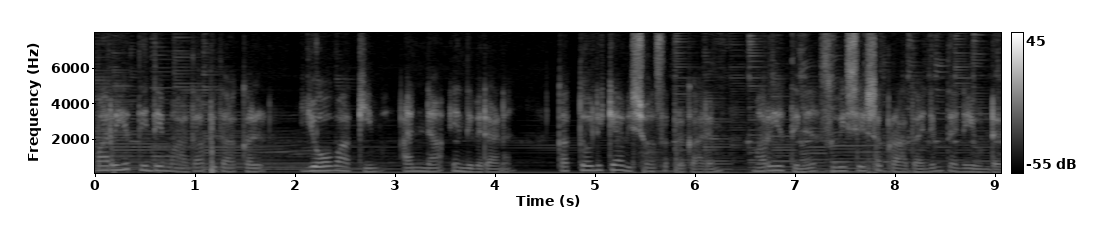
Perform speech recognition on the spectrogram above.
മറിയത്തിന്റെ മാതാപിതാക്കൾ യോവാക്കിം അന്ന എന്നിവരാണ്. കത്തോലിക്ക വിശ്വാസപ്രകാരം മറിയത്തിന് സുവിശേഷ പ്രാധാന്യം തന്നെയുണ്ട്.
